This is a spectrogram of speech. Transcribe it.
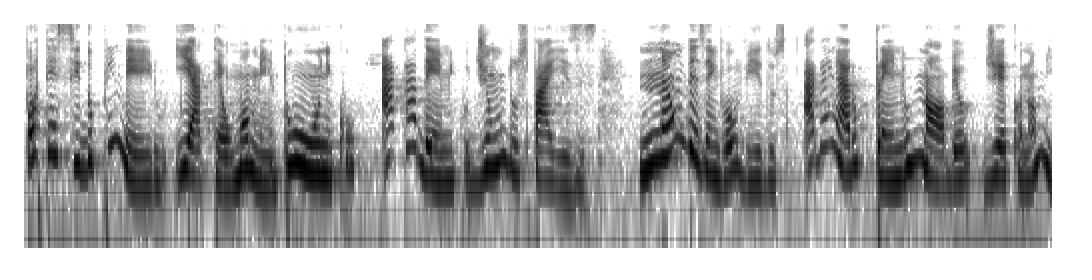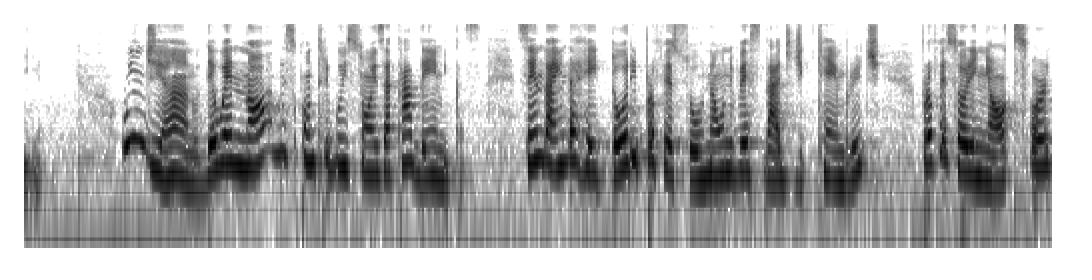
por ter sido o primeiro e até o momento único acadêmico de um dos países não desenvolvidos a ganhar o Prêmio Nobel de Economia. O indiano deu enormes contribuições acadêmicas, sendo ainda reitor e professor na Universidade de Cambridge, professor em Oxford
